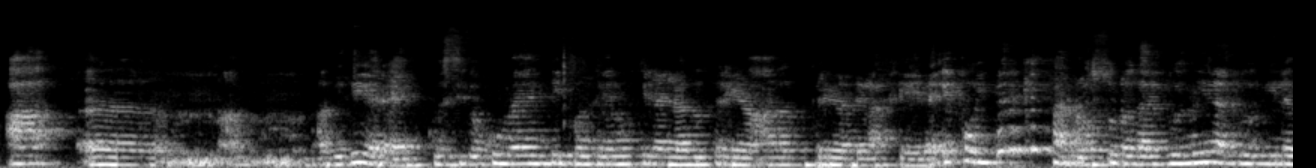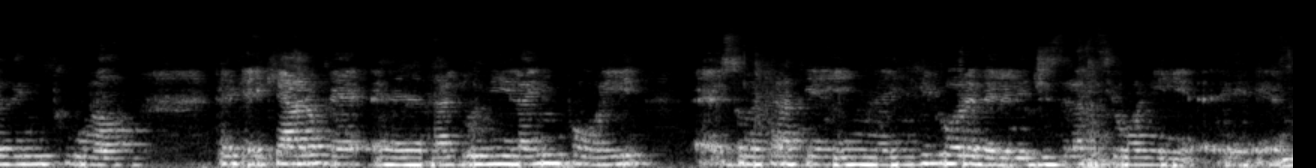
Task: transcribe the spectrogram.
a, ehm, a, a, vedere questi documenti contenuti nella dottrina, dottrina della fede. E poi perché farlo solo dal 2000 al 2021? Perché è chiaro che eh, dal 2000 in poi eh, sono entrate in, in, vigore delle legislazioni eh,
